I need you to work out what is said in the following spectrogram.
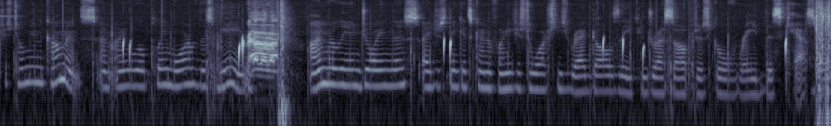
just tell me in the comments, and I will play more of this game. I'm really enjoying this. I just think it's kind of funny just to watch these rag dolls that you can dress up, just go raid this castle.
